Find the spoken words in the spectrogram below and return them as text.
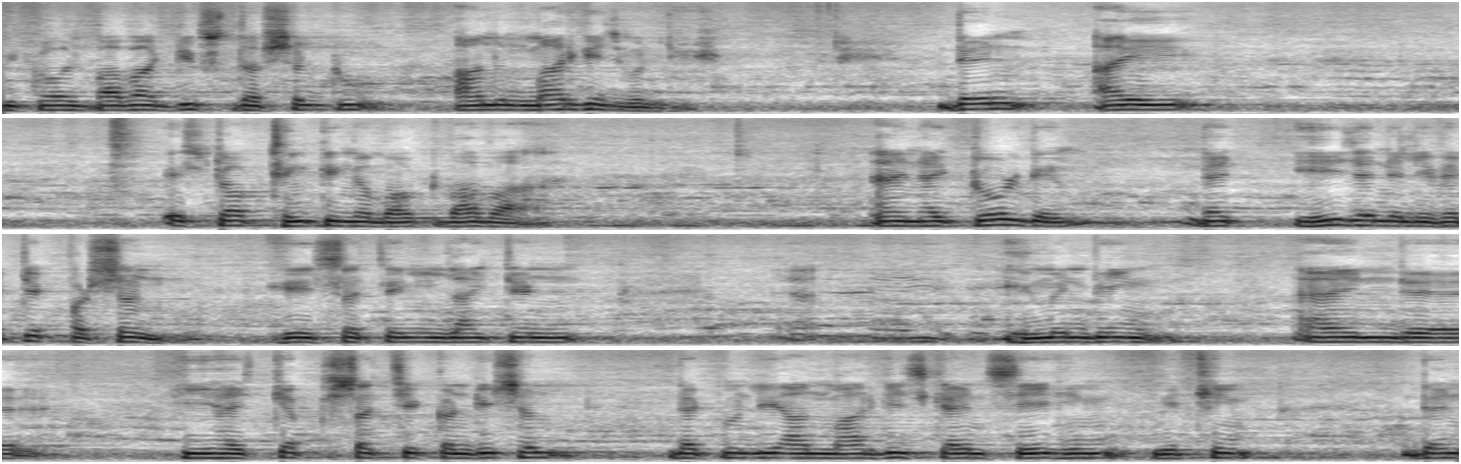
because Baba gives darshan to Anand Margis only. Then I stopped thinking about Baba and I told him that he is an elevated person, he is such an enlightened uh, human being and uh, he has kept such a condition that only Anand Margis can see him, meet him, then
